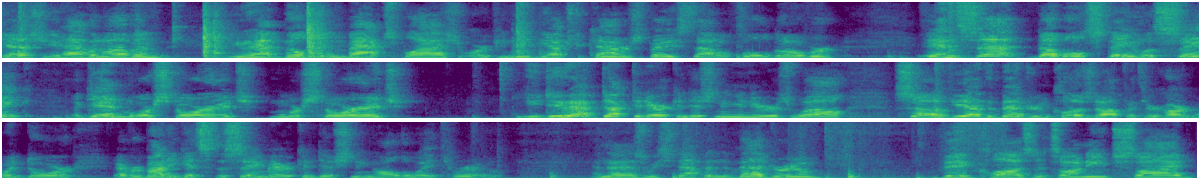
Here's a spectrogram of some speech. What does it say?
Yes, you have an oven. You have built-in backsplash, or if you need the extra counter space, that'll fold over. Inset double stainless sink. Again, more storage, more storage. You do have ducted air conditioning in here as well. So if you have the bedroom closed off with your hardwood door, everybody gets the same air conditioning all the way through. And then as we step in the bedroom, big closets on each side.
